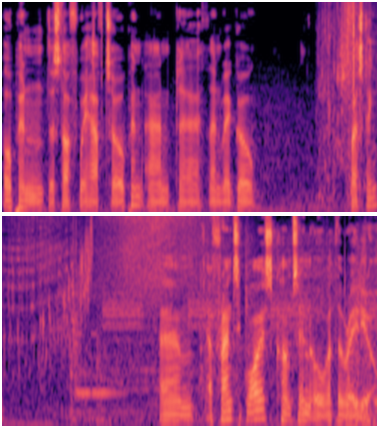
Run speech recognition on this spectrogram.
open the stuff we have to open and uh, then we go questing. Um, a frantic voice comes in over the radio.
